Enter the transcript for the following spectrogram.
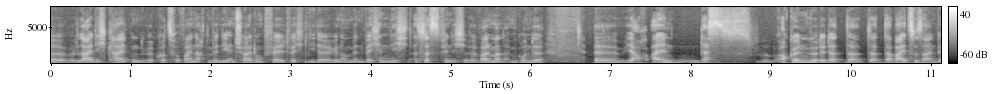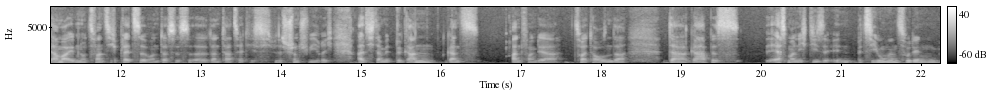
äh, kurz vor Weihnachten, wenn die Entscheidung fällt, welche Lieder genommen werden, welche nicht. Also das finde ich, äh, weil man im Grunde ja auch allen das auch gönnen würde, da, da, dabei zu sein. Wir haben aber eben nur 20 Plätze und das ist äh, dann tatsächlich ist schon schwierig. Als ich damit begann, ganz Anfang der 2000er, da gab es erstmal nicht diese Beziehungen zu den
